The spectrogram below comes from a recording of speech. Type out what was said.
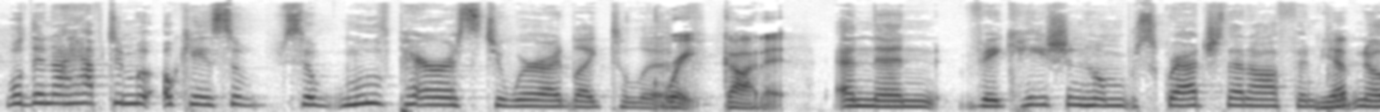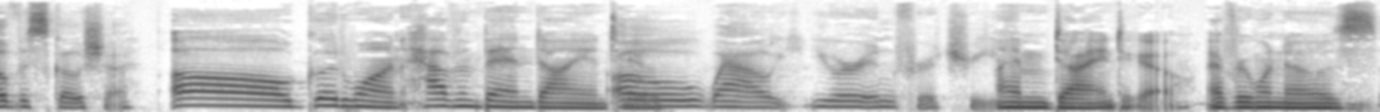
Well, then I have to move. Okay, so so move Paris to where I'd like to live. Great, got it. And then vacation home. Scratch that off and Yep. put Nova Scotia. Oh, good one. Haven't been dying to. Oh wow, you are in for a treat. I'm dying to go. Everyone knows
